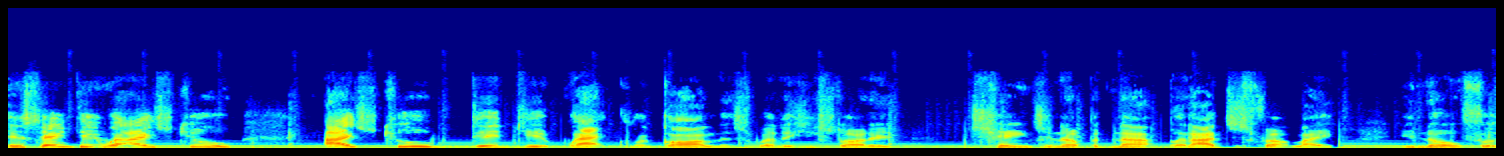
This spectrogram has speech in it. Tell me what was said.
And same thing with Ice Cube. Ice Cube did get whacked regardless whether he started changing up or not. But I just felt like, you know, for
